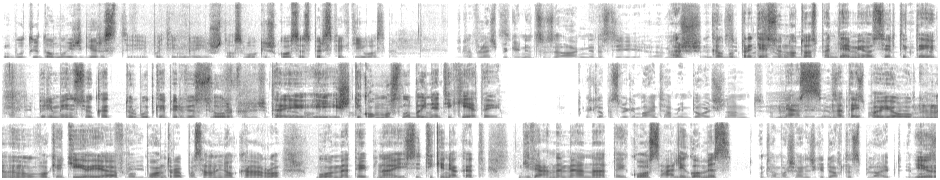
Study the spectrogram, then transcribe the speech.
būtų įdomu išgirsti, ypatingai iš tos vokiškosios perspektyvos. Aš galbūt pradėsiu nuo tos pandemijos ir tik tai priminsiu, kad turbūt kaip ir visur, tai ištiko mus labai netikėtai. Mes, na taip, jau Vokietijoje po, po antrojo pasaulinio karo buvome taip, na, įsitikinę, kad gyvename, na, taikos sąlygomis. Ir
